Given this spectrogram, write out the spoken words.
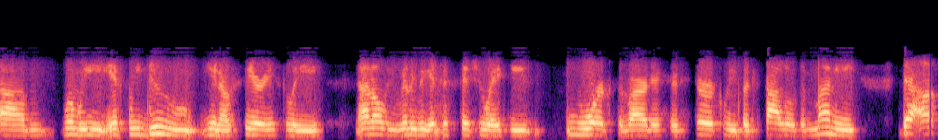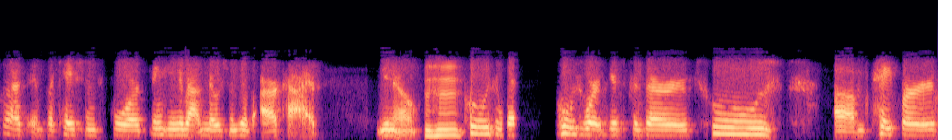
um, when we if we do you know seriously not only really begin to situate these works of artists historically, but follow the money that also has implications for thinking about notions of archives. You know, mm-hmm. whose whose work gets preserved, whose um, papers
